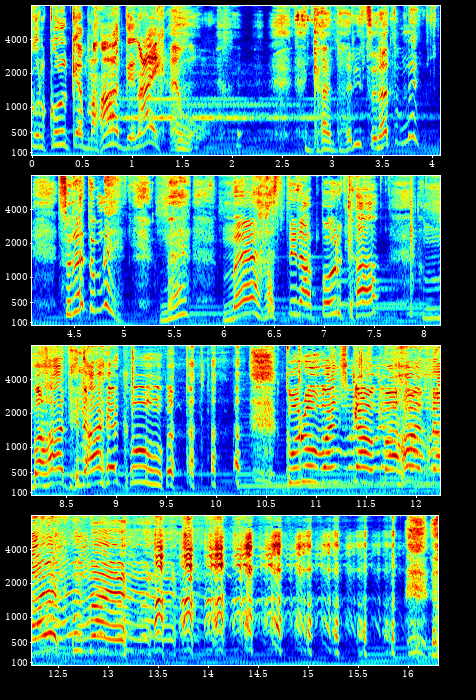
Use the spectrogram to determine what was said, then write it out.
कुरकुल के महादिनायक हैं वो। गांधारी सुना तुमने? सुना तुमने? मैं मैं हस्तिनापुर का महाधिनायक हूँ। कुरुवंश का महानायक हूँ मैं।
